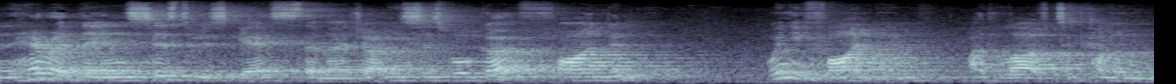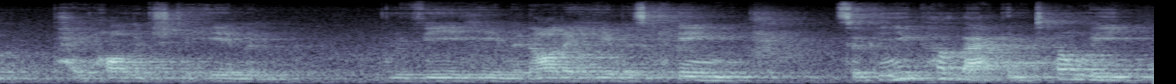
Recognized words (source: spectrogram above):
And Herod then says to his guests, the Magi, he says, Well, go find him. When you find him, I'd love to come and pay homage to him and revere him and honour him as king. So can you come back and tell me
